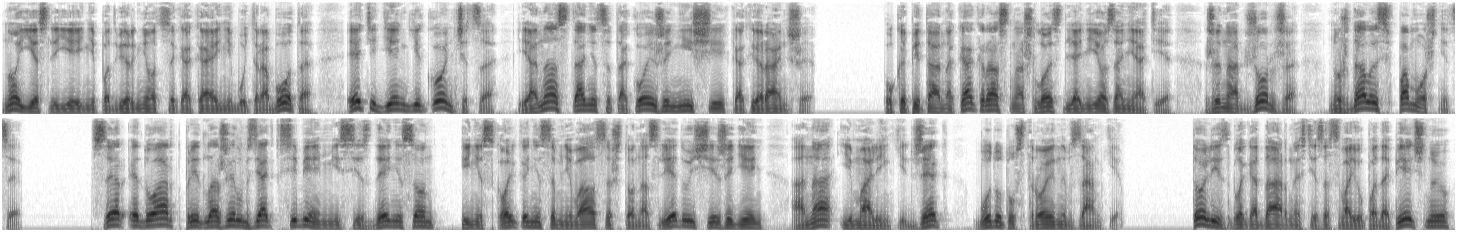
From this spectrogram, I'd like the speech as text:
Но если ей не подвернется какая-нибудь работа, эти деньги кончатся, и она останется такой же нищей, как и раньше. У капитана как раз нашлось для нее занятие. Жена Джорджа нуждалась в помощнице. Сэр Эдуард предложил взять к себе миссис Деннисон и нисколько не сомневался, что на следующий же день она и маленький Джек будут устроены в замке. То ли из благодарности за свою подопечную,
